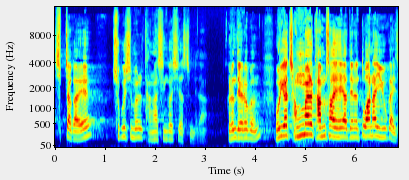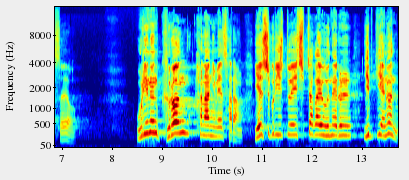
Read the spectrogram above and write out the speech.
십자가에 죽으심을 당하신 것이었습니다. 그런데 여러분, 우리가 정말 감사해야 되는 또 하나의 이유가 있어요. 우리는 그런 하나님의 사랑, 예수 그리스도의 십자가의 은혜를 입기에는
